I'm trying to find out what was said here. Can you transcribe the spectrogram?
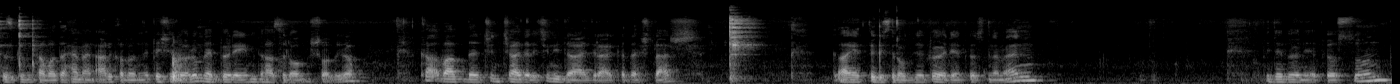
kızgın tavada hemen arkalarını pişiriyorum ve böreğim de hazır olmuş oluyor. Kahvaltılar için, çaylar için idealdir arkadaşlar. Gayet de güzel oluyor. Böyle yapıyorsun hemen. Bir de böyle yapıyorsun.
